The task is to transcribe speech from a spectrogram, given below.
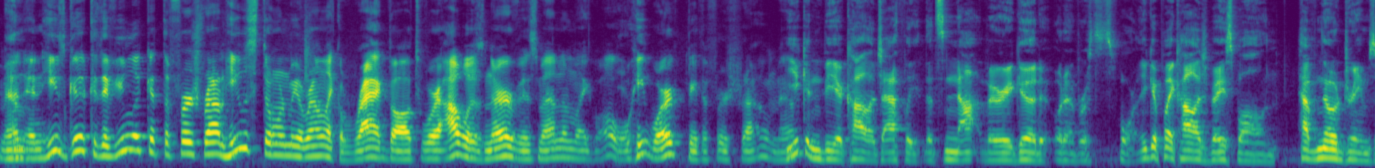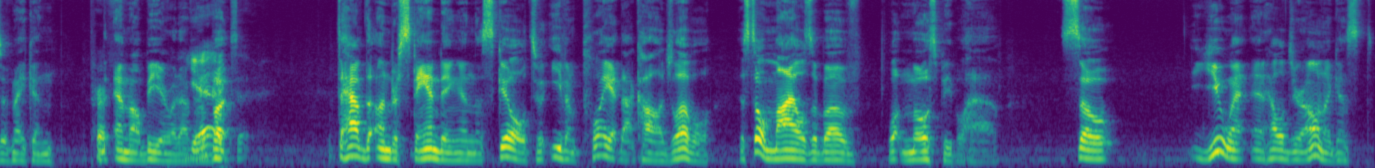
man, And- and, he's good because if you look at the first round, he was throwing me around like a rag doll to where I was nervous, man. I'm like, whoa, he worked me the first round, man. You can be a college athlete that's not very good at whatever sport. You could play college baseball and have no dreams of making Perfect. MLB or whatever. yeah, but exa- to have the understanding and the skill to even play at that college level is still miles above what most people have. So you went and held your own against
